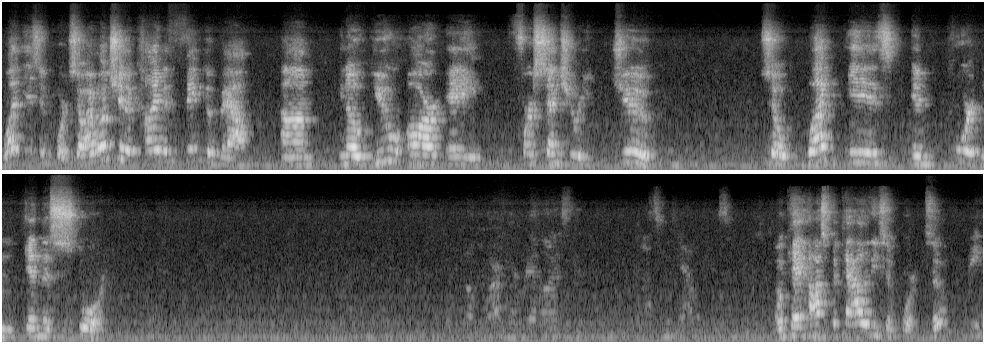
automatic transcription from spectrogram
What is important? So, I want you to kind of think about, um, you know, you are a first century Jew. So, what is important in this story? Well, Martha realized that hospitality is Okay, hospitality is important. So, faith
